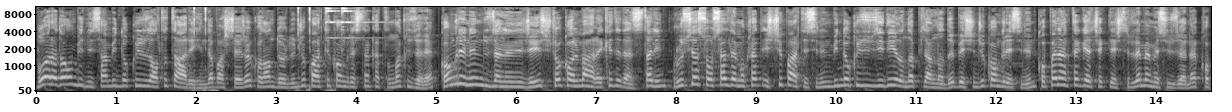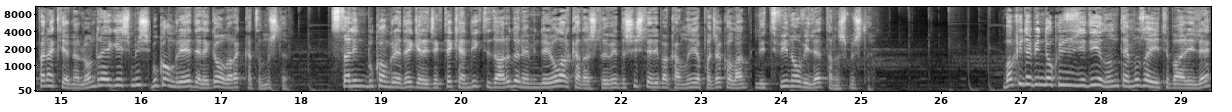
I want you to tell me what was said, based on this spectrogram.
Bu arada 11 Nisan 1906 tarihinde başlayacak olan 4. Parti Kongresi'ne katılmak üzere kongrenin düzenleneceği Stockholm'a hareket eden Stalin, Rusya Sosyal Demokrat İşçi Partisi'nin 1907 yılında planladığı 5. kongresinin Kopenhag'da gerçekleştirilememesi üzerine Kopenhag yerine Londra'ya geçmiş, bu kongreye delege olarak katılmıştı. Stalin bu kongrede gelecekte kendi iktidarı döneminde yol arkadaşlığı ve Dışişleri Bakanlığı yapacak olan Litvinov ile tanışmıştı. Bakü'de 1907 yılının Temmuz ayı itibariyle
